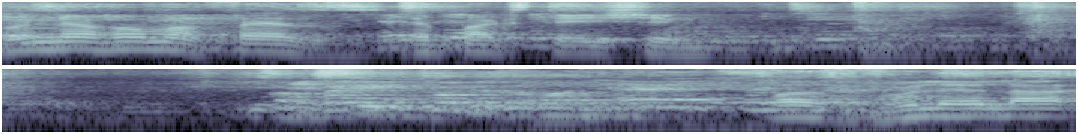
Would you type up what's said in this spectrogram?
kune-home affairs epark station. Basivulela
